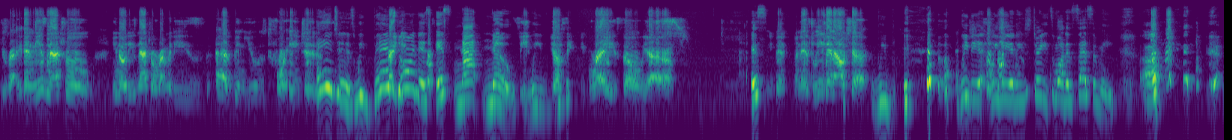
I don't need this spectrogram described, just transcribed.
You're right. And these natural, you know, these natural remedies have been used for ages. Ages. We've been Right. doing this. It's not new. See, We You'll see people, right? So yeah, it's we've been doing this. We've been out here. we we be we be in these streets more than sesame. Uh,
